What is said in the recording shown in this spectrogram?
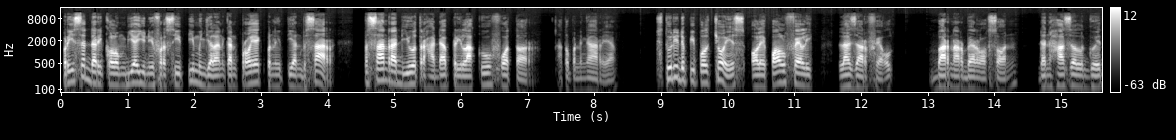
periset dari Columbia University menjalankan proyek penelitian besar pesan radio terhadap perilaku voter atau pendengar ya. Studi The People Choice oleh Paul Felix Lazarfeld, Barnard Berlson, dan Hazel Guid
